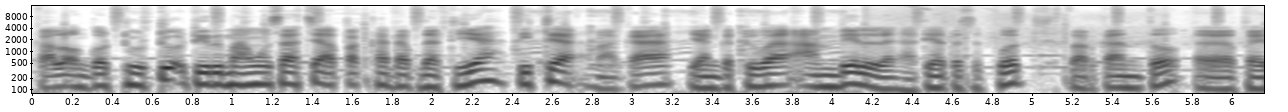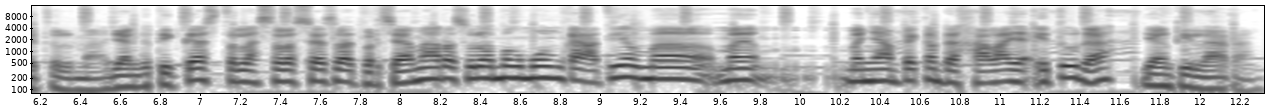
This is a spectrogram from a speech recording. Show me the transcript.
kalau engkau duduk di rumahmu saja apakah dapat hadiah? Tidak. Maka yang kedua ambil hadiah tersebut setorkan untuk eh, Baitul Mal. Yang ketiga setelah selesai sholat berjamaah Rasulullah mengumumkan artinya me- me- menyampaikan udah khalayak itu udah yang dilarang.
